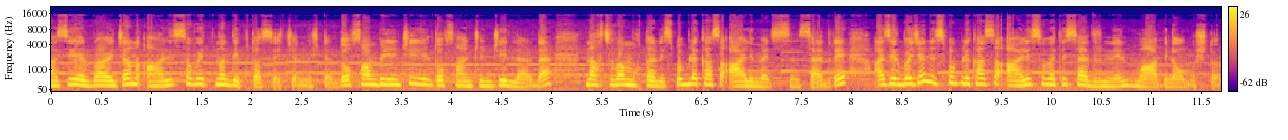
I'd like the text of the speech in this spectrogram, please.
Azərbaycan Ali Sovetinə deputat seçilmişdir. 91-ci il, 93-cü illərdə Naxçıvan Muxtar Respublikası Ali Məclisinin sədri, Azərbaycan Respublikası Ali Soveti sədrinin müavini olmuşdur.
